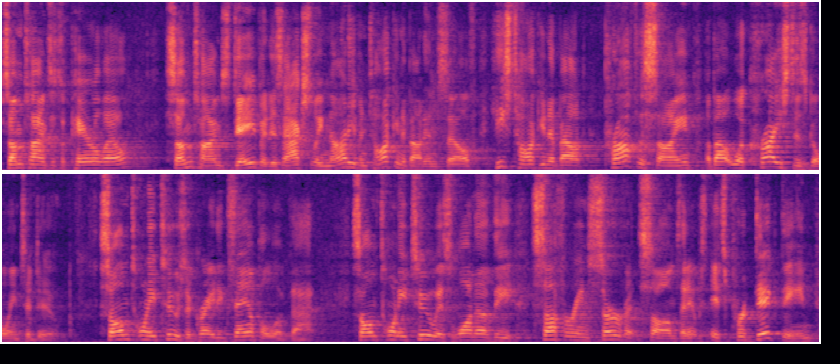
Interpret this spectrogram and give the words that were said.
Sometimes it's a parallel. Sometimes David is actually not even talking about himself, he's talking about prophesying about what Christ is going to do. Psalm 22 is a great example of that. Psalm 22 is one of the suffering servant psalms, and it was, it's predicting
